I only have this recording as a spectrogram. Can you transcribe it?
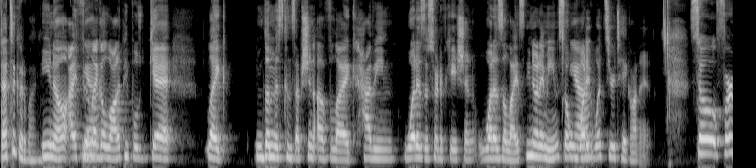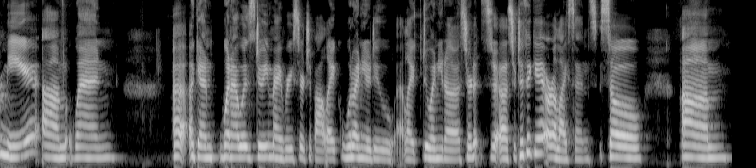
that's a good one you know, I feel Yeah. like a lot of people get like the misconception of like having what is a certification, what is a license, you know what I mean? So Yeah. what what's your take on it? So for me, um, when uh, again, when I was doing my research about like what do I need to do, like do I need a, certi- a certificate or a license? So um,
